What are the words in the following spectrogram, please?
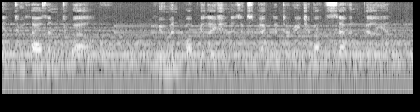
In 2012, human population is expected to reach about 7 billion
